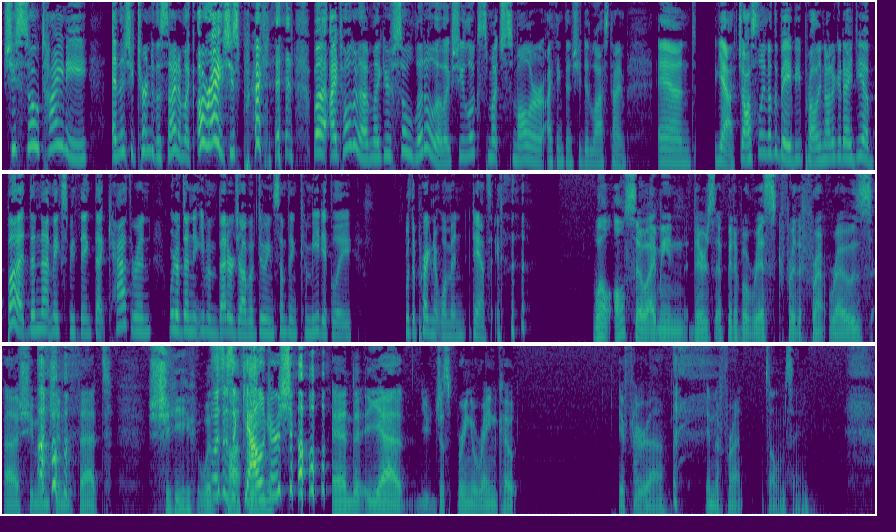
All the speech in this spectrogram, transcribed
She's so tiny and then she turned to the side. I'm like, all right, she's pregnant. but I told her that I'm like, you're so little though. Like she looks much smaller, I think, than she did last time. And yeah, jostling of the baby probably not a good idea. But then that makes me think that Kathryn would have done an even better job of doing something comedically with a pregnant woman dancing. Well, also, I mean, there's a bit of a risk for the front rows. Uh, she mentioned that she was. Was this a coughing, Gallagher show? And uh, yeah, you just bring a raincoat if you're uh, in the front. That's all I'm saying.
